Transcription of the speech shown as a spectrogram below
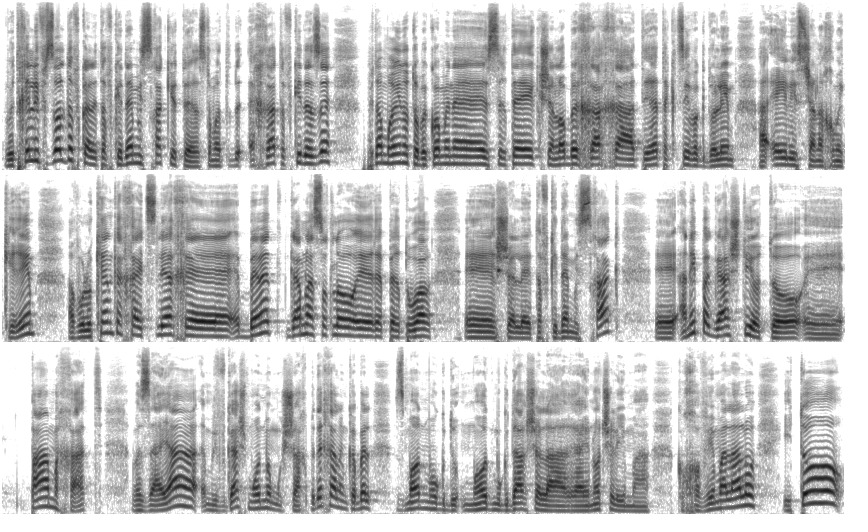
והוא התחיל לפזול דווקא לתפקידי משחק יותר. זאת אומרת, אחרי התפקיד הזה, פתאום ראינו אותו בכל מיני סרטי אקשן, לא בהכרח עתירי תקציב הגדולים, ה-A-list שאנחנו מכירים, אבל הוא כן ככה הצליח אה, באמת גם לעשות לו רפרטואר של תפקידי משחק. אני פגשתי אותו... אה, פעם אחת, וזה היה מפגש מאוד ממושך, בדרך כלל אני מקבל זמן מוגד- מאוד מוגדר של הראיונות שלי עם הכוכבים הללו, איתו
